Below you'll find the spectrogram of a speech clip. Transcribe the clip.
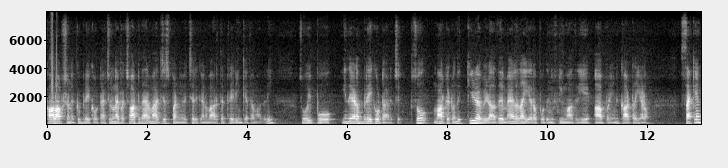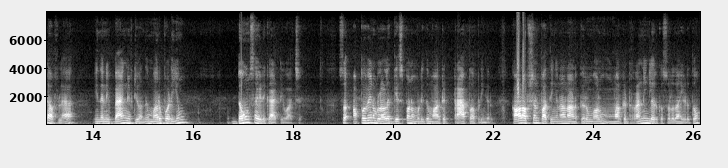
கால் ஆப்ஷனுக்கு பிரேக் அவுட் ஆக்சுவலாக நான் இப்போ சார்ட் வேறு மாதிரி அட்ஜஸ்ட் பண்ணி வச்சுருக்கேன். நம்ம அடுத்த ட்ரேடிங்க்கு ஏற்ற மாதிரி. ஸோ இப்போது இந்த இடம் பிரேக் அவுட் ஆகிடுச்சு ஸோ மார்க்கெட் வந்து கீழே விழாது மேலே தான் ஏறப்போகுது நிஃப்டி மாதிரியே அப்படின்னு காட்டுற இடம். செகண்ட் ஹாஃப்ல இந்த நிஃப் பேங்க் நிஃப்டி வந்து மறுபடியும் டவுன் சைடுக்கு ஆக்டிவ் ஆச்சு. ஸோ அப்போவே நம்மளால் கெஸ் பண்ண முடியுது மார்க்கெட் ட்ராப் அப்படிங்கிறது. கால் ஆப்ஷன் பார்த்தீங்கன்னா நான் பெரும்பாலும் மார்க்கெட் ரன்னிங்கில் இருக்க சொல்ல தான் எடுத்தோம்.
